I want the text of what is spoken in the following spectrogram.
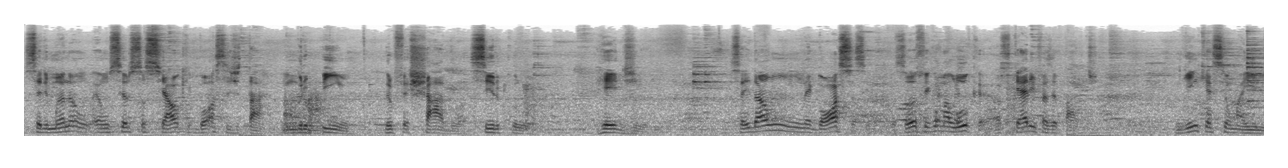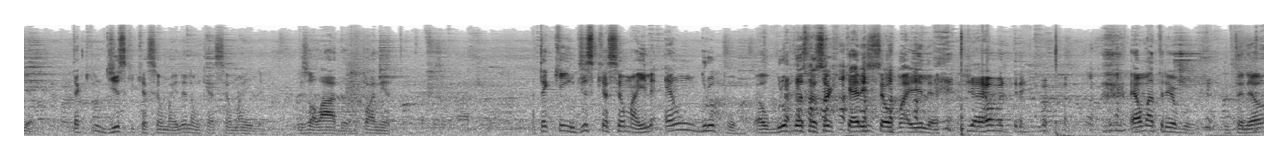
O ser humano é um ser social que gosta de estar em grupinho, grupo fechado, círculo, rede. Isso aí dá um negócio, assim. As pessoas ficam malucas, elas querem fazer parte. Ninguém quer ser uma ilha. Até quem diz que quer ser uma ilha não quer ser uma ilha isolada do planeta. Até quem diz que quer ser uma ilha é um grupo. É o grupo das pessoas que querem ser uma ilha. Já é uma tribo. É uma tribo, entendeu?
